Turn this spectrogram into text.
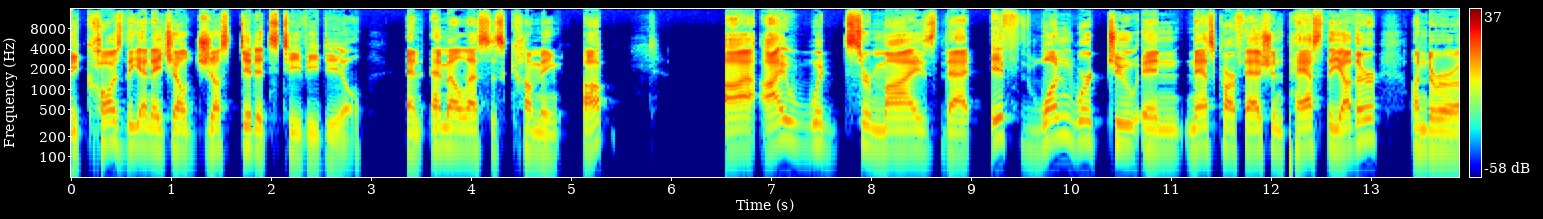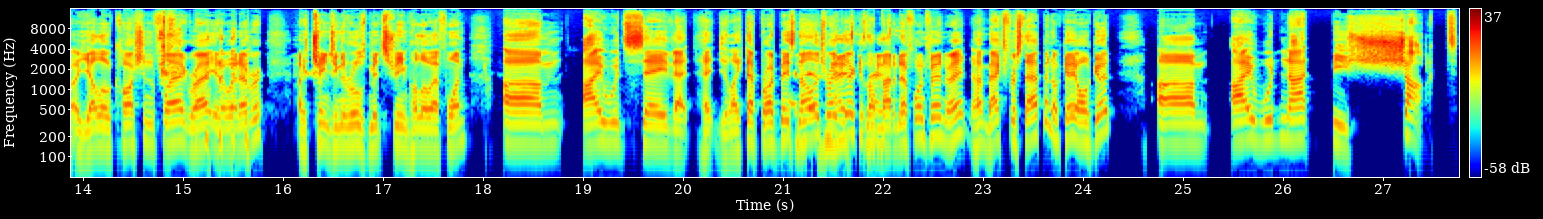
because the NHL just did its TV deal and MLS is coming up, I, I would surmise that if one were to, in NASCAR fashion, pass the other under a, a yellow caution flag, right? You know, whatever, uh, changing the rules midstream. Hello, F1. Um, I would say that hey, you like that broad based knowledge right nice, there because nice. I'm not an F1 fan, right? Uh, Max Verstappen, okay, all good. Um, I would not be shocked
